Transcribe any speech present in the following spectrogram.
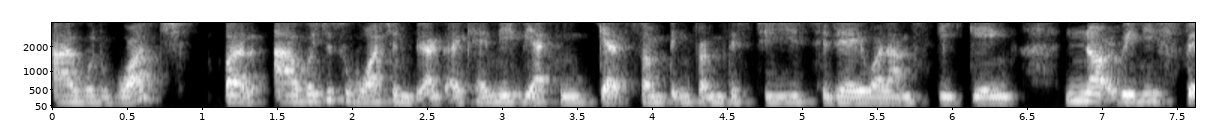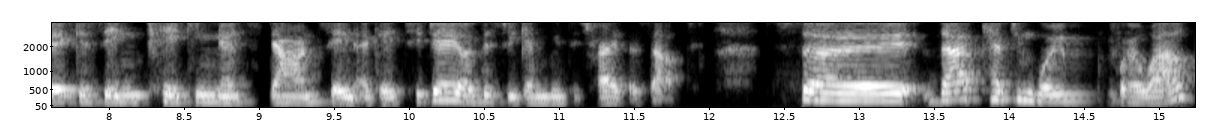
I would watch. But I would just watch and be like, okay, maybe I can get something from this to use today while I'm speaking, not really focusing, taking notes down, saying, okay, today or this week I'm going to try this out. So that kept on going for a while.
